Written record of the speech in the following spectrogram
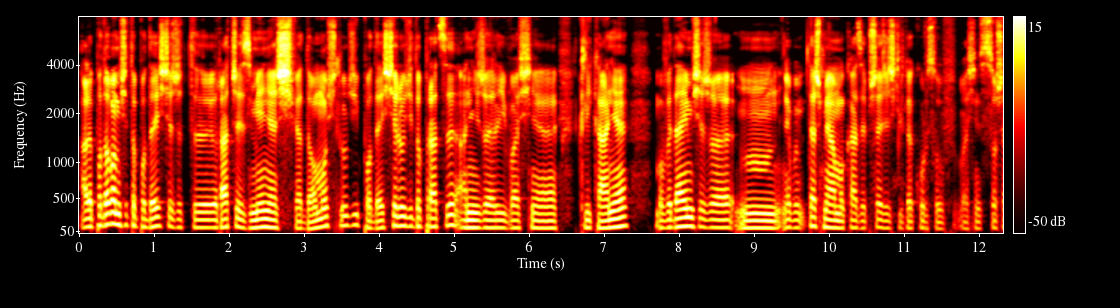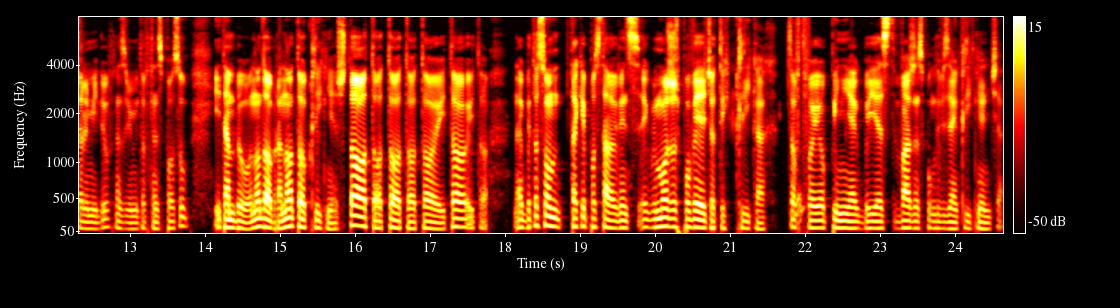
ale podoba mi się to podejście, że ty raczej zmieniasz świadomość ludzi, podejście ludzi do pracy, aniżeli właśnie klikanie, bo wydaje mi się, że mm, jakby też miałem okazję przejrzeć kilka kursów właśnie z social mediów, nazwijmy to w ten sposób, i tam było, no dobra, no to klikniesz to, to, to, to, to i to i to. Jakby to są takie podstawy, więc jakby możesz powiedzieć o tych klikach, co w twojej opinii jakby jest ważne z punktu widzenia kliknięcia.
